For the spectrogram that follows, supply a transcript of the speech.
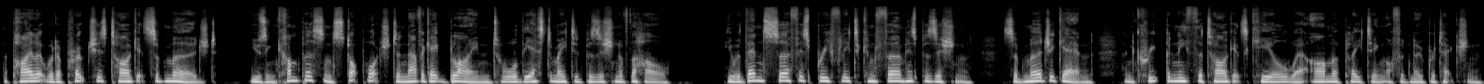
The pilot would approach his target submerged, using compass and stopwatch to navigate blind toward the estimated position of the hull. He would then surface briefly to confirm his position, submerge again, and creep beneath the target's keel where armor plating offered no protection.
